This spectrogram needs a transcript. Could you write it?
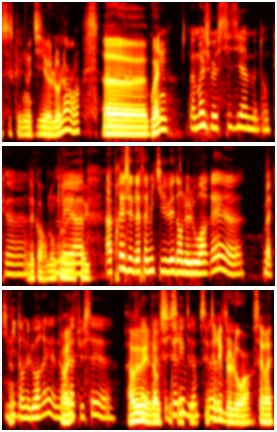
C'est ce que nous dit Lola. hein. Euh, Gwen? Bah, moi, je vais au sixième, donc. euh, D'accord, donc toi, mais, t'as euh, eu- Après, j'ai de la famille qui vivait dans le Loiret. euh, Bah, qui vit dans le Loiret. Donc Ouais. là, tu sais. euh, Ah oui, ça a oui, été là aussi, ça a terrible, été- hein. c'est Ouais, terrible c'est- l'eau, hein, c'est vrai.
